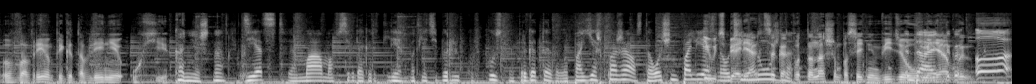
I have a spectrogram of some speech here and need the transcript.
во время приготовления ухи. Конечно. В детстве мама всегда говорит, Лен, вот я тебе рыбку вкусно приготовила, поешь, пожалуйста, очень И у полезно, тебя очень реакция, нужно. как вот на нашем последнем видео да, у меня... такой, «А,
